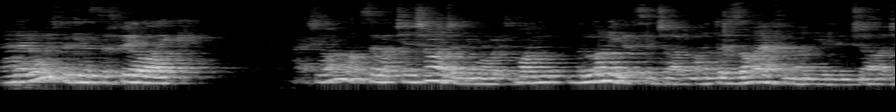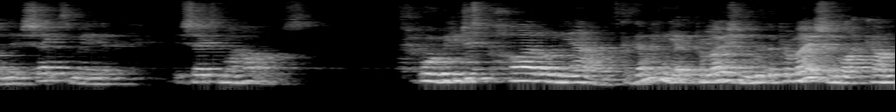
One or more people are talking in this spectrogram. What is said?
And it always begins to feel like, actually, I'm not so much in charge anymore. It's my the money that's in charge. My desire for money is in charge, and it shakes me. It, it shapes my heart. Or we can just pile on the hours, because then we can get the promotion. With the promotion might come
